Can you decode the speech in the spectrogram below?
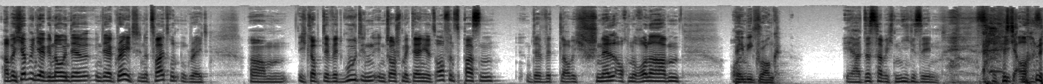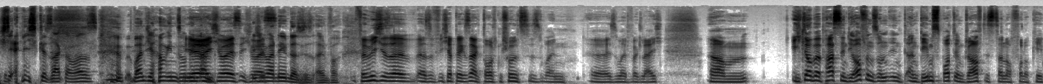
Aber ich habe ihn ja genau in der, in der Grade, in der Zweitrunden-Grade. Ähm, ich glaube, der wird gut in, in Josh McDaniels Offense passen. Der wird, glaube ich, schnell auch eine Rolle haben. Und Baby Gronk. Ja, das habe ich nie gesehen. ich auch nicht, ehrlich gesagt, aber das, manche haben ihn so genannt. Ja, ich weiß, ich weiß. Ich übernehme das jetzt einfach. Für mich ist er, also ich habe ja gesagt, Dalton Schulz ist mein, äh, ist mein Vergleich. Ähm, ich glaube, er passt in die Offense und in, an dem Spot im Draft ist dann auch voll okay.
